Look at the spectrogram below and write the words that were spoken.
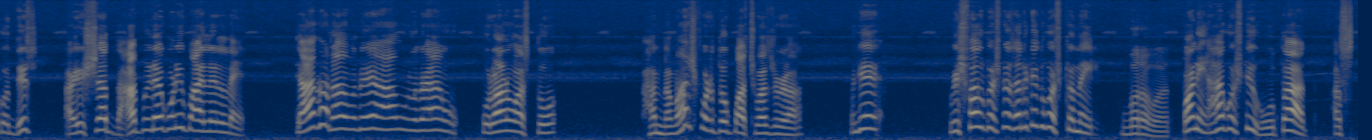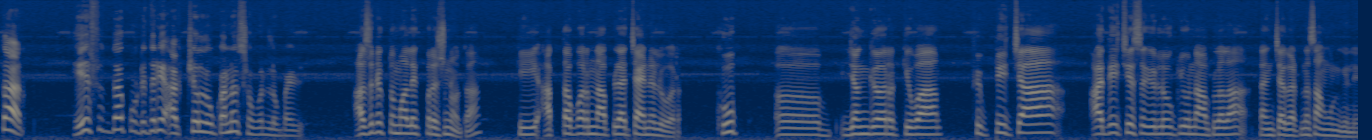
कधीच आयुष्यात दहा पिढ्या कोणी पाहिलेला नाही. त्या घरामध्ये हा मुलगा कुराण वाचतो हा नमाज पडतो पाच पाच वेळा म्हणजे विश्वास बसण्यासारखीच गोष्ट नाही. बरोबर. पण ह्या गोष्टी होतात असतात हे सुद्धा कुठेतरी आजच्या लोकांना समजलं पाहिजे. अजून एक तुम्हाला एक प्रश्न होता की आत्तापर्यंत आपल्या चॅनलवर खूप यंगर किंवा फिफ्टीच्या आधीचे सगळे लोक येऊन आपल्याला त्यांच्या घटना सांगून गेले.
